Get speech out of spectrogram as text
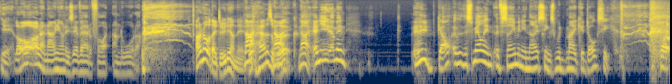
Yeah, like, oh, I don't know anyone who's ever had a fight underwater. I don't know what they do down there. No, How does it no, work? No, and you, I mean, who'd go? uh, The smell in, of semen in those things would make a dog sick. like,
